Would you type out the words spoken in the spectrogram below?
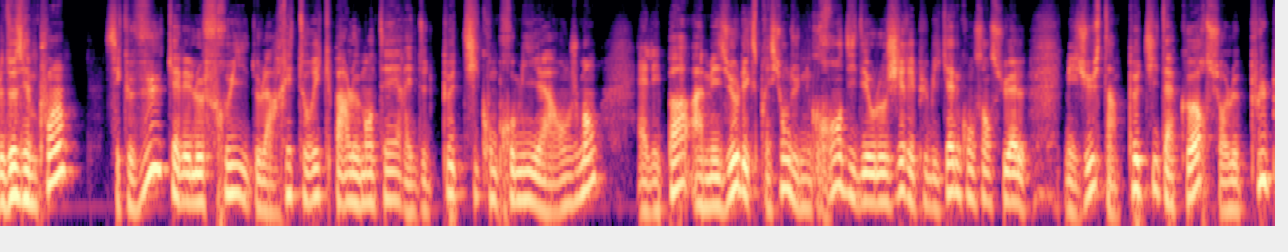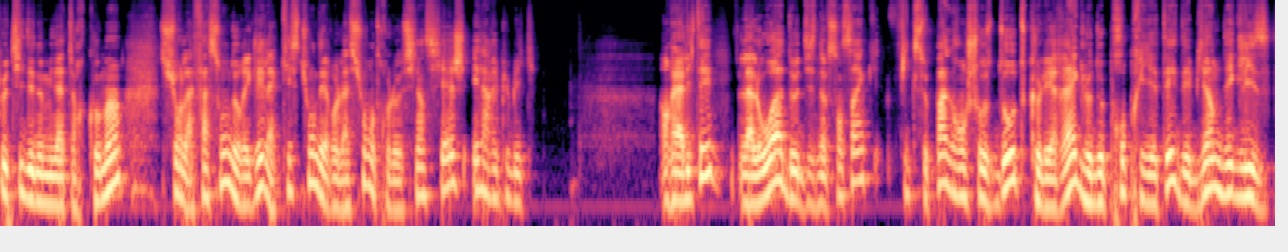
Le deuxième point, c'est que vu qu'elle est le fruit de la rhétorique parlementaire et de petits compromis et arrangements, elle n'est pas, à mes yeux, l'expression d'une grande idéologie républicaine consensuelle, mais juste un petit accord sur le plus petit dénominateur commun sur la façon de régler la question des relations entre le sien-siège et la République. En réalité, la loi de 1905 fixe pas grand-chose d'autre que les règles de propriété des biens d'église,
